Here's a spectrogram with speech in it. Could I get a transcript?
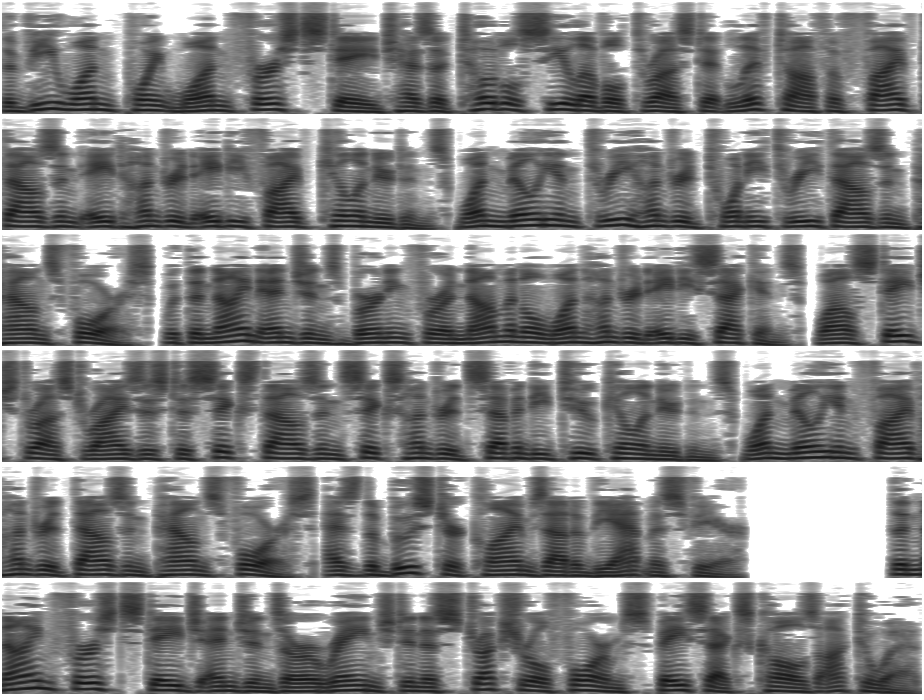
The V1.1 first stage has a total sea level thrust at liftoff of 5,885 kilonewtons, 1,323,000 pounds force, with the nine engines burning for a nominal 180 seconds, while stage thrust rises to 6,672 kilonewtons, 1,500,000 pounds force as the booster climbs out of the atmosphere. The nine first-stage engines are arranged in a structural form SpaceX calls Octaweb.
